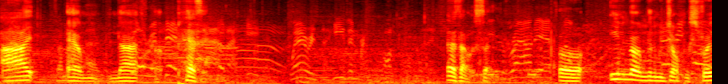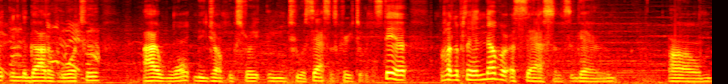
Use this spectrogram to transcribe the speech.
I am not a peasant. As I was saying, uh, even though I'm going to be jumping straight into God of War 2, I won't be jumping straight into Assassin's Creed 2. Instead, I'm going to play another Assassin's game. Um,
